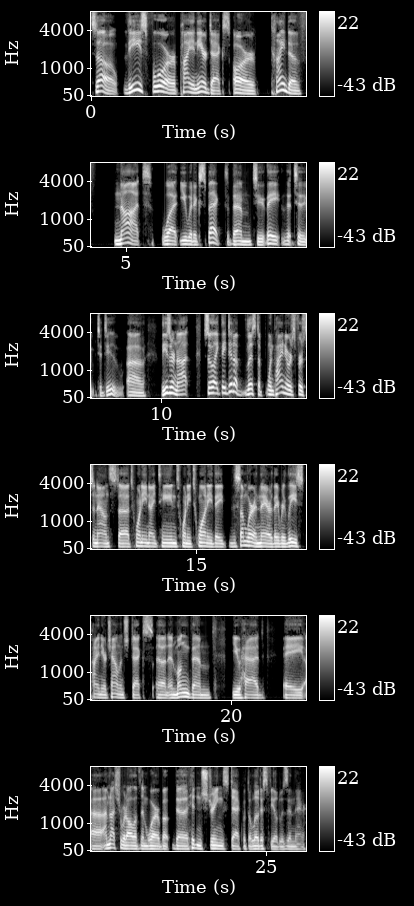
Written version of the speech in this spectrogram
So these four Pioneer decks are kind of not what you would expect them to they th- to to do. Uh, these are not so like they did a list of when Pioneer was first announced uh, 2019 2020 they somewhere in there they released Pioneer Challenge decks and among them you had a uh, I'm not sure what all of them were but the Hidden Strings deck with the Lotus Field was in there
